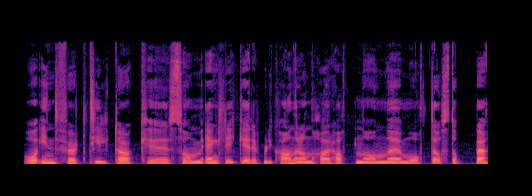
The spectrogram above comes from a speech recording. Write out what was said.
og innført tiltak eh, som egentlig ikke republikanerne har hatt noen måte å stoppe.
